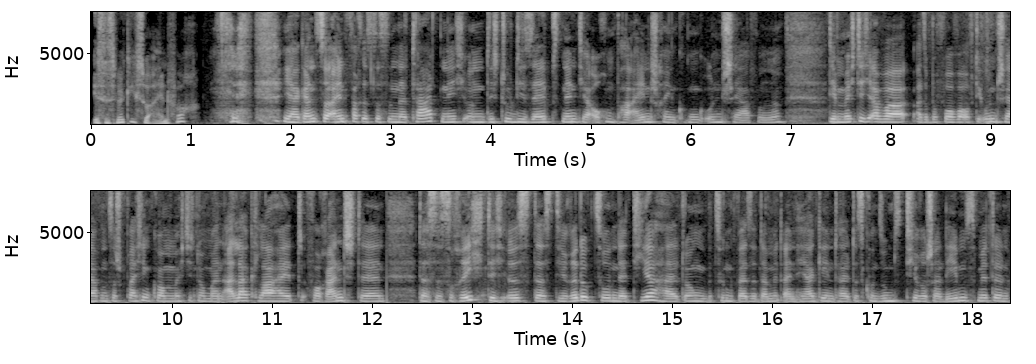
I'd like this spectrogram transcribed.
Ist es wirklich so einfach? Ja, ganz so einfach ist das in der Tat nicht. Und die Studie selbst nennt ja auch ein paar Einschränkungen, Unschärfen. Ne? Dem möchte ich aber, also bevor wir auf die Unschärfen zu sprechen kommen, möchte ich noch mal in aller Klarheit voranstellen, dass es richtig ist, dass die Reduktion der Tierhaltung bzw. damit einhergehend halt des Konsums tierischer Lebensmittel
